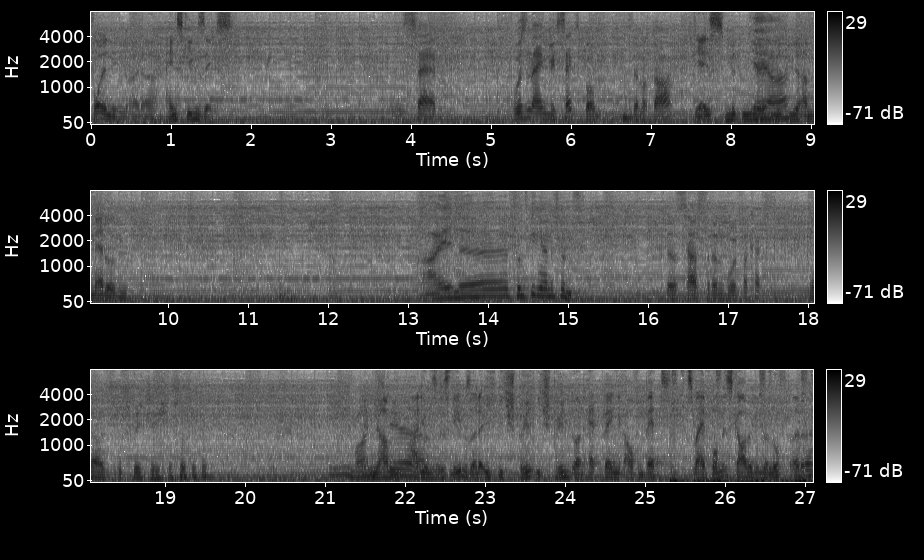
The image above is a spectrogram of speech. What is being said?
Voll Neil, Alter. 1 gegen 6. Das ist sad. Wo ist denn eigentlich Sexbomb? Ist er noch da? Der ist mit mir, Ja, ja. mit mir am Maddeln. Eine 5 gegen eine 5. Das hast du dann wohl verkackt. Ja, das ist richtig. Ja, wir haben die Party unseres Lebens, Alter. Ich, ich spring, ich spring gerade Headbangend auf dem Bett. Zwei Pommesgabeln in der Luft, Alter.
